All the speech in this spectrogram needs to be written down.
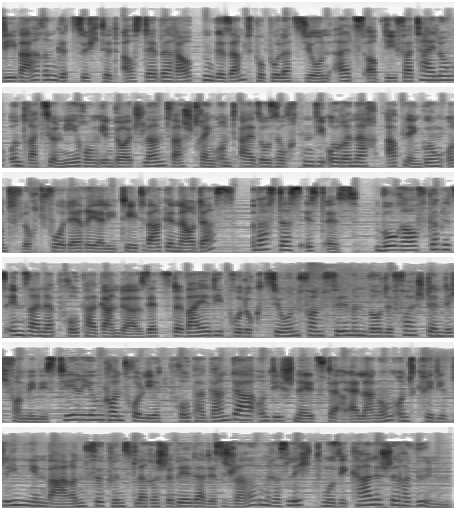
Die waren gezüchtet aus der beraubten Gesamtpopulation als ob die Verteilung und Rationierung in Deutschland war streng und also suchten die Ohren nach Ablenkung und Flucht vor der Realität war genau das, was das ist es, worauf Goebbels in seiner Propaganda setzte weil die Produktion von Filmen wurde vollständig vom Ministerium kontrolliert Propaganda und die schnellste Erlangung und Kreditlinien waren für künstlerische Bilder des Genres Licht musikalische Revuen,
